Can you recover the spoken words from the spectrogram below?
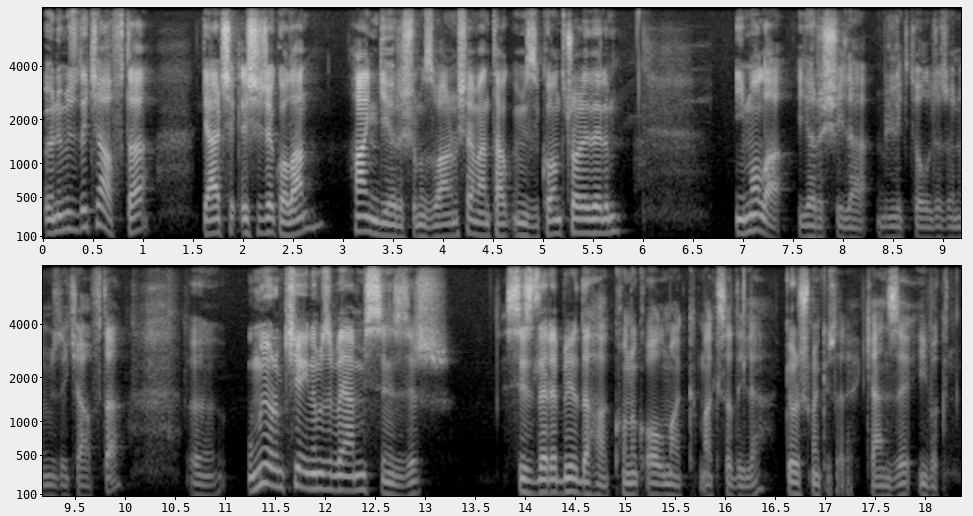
Önümüzdeki hafta gerçekleşecek olan hangi yarışımız varmış hemen takvimimizi kontrol edelim. Imola yarışıyla birlikte olacağız önümüzdeki hafta. Ee, Umuyorum ki yayınımızı beğenmişsinizdir. Sizlere bir daha konuk olmak maksadıyla görüşmek üzere. Kendinize iyi bakın.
